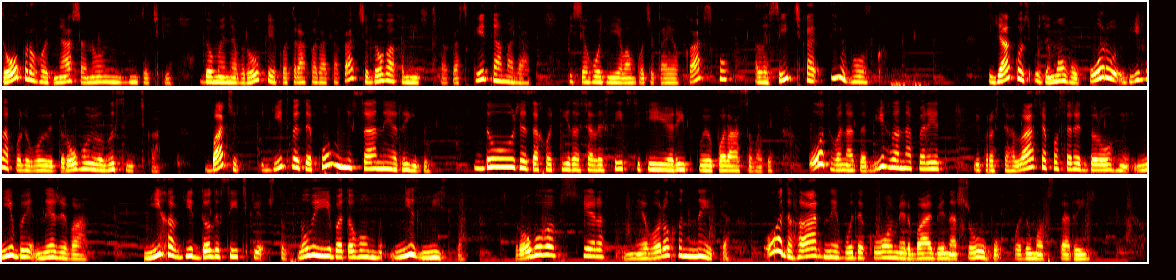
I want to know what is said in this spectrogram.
Доброго дня, шановні діточки! До мене в руки потрапила така чудова книжечка казки для малят. І сьогодні я вам почитаю казку Лисичка і вовк. Якось у зимову пору бігла польовою дорогою лисичка. Бачить, дід везе повні сани риби. Дуже захотілося лисичці тією рибкою поласувати. От вона забігла наперед і простяглася посеред дороги, ніби не жива. Їхав дід до лисички, штовхнув її батогом ні з місця. Спробував ще раз, не ворохнеться. От гарний буде комір бабі на шубу, подумав старий.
